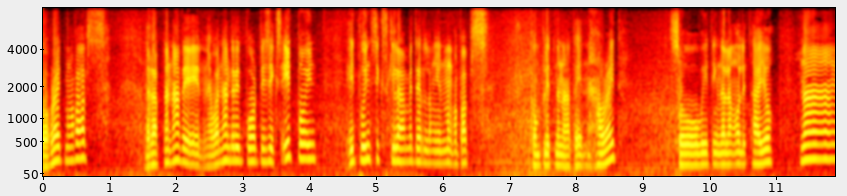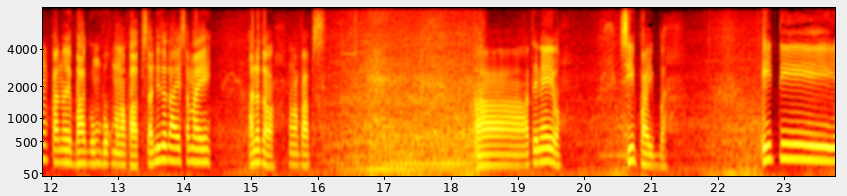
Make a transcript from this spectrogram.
Alright mga paps. Narap na natin. 146. 8.8.6 kilometer lang yun mga paps. Complete na natin. Alright. So waiting na lang ulit tayo ng panibagong book mga paps. Andito tayo sa may ano to mga paps. Ah, Ateneo. C5. 89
